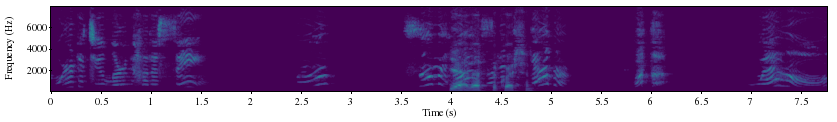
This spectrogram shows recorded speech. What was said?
where did you learn how to sing? Huh? Someone Yeah, that's the question. together. What? Well,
